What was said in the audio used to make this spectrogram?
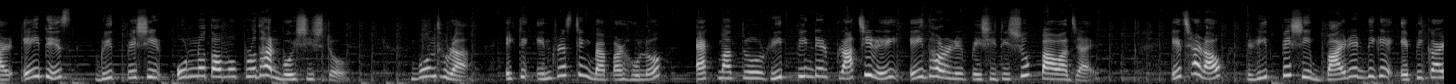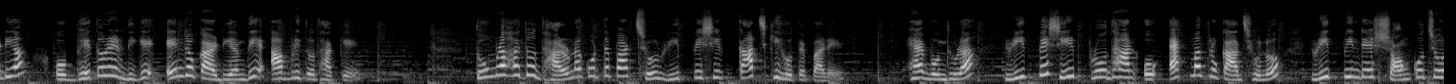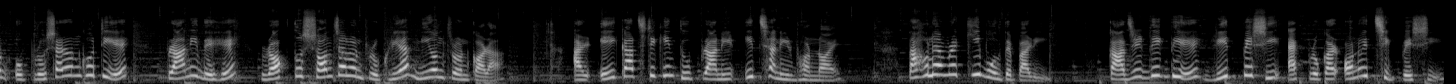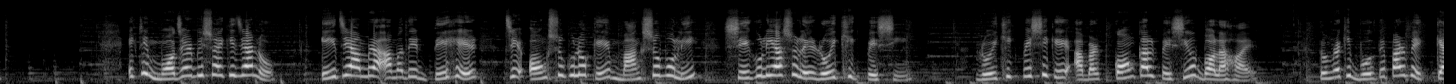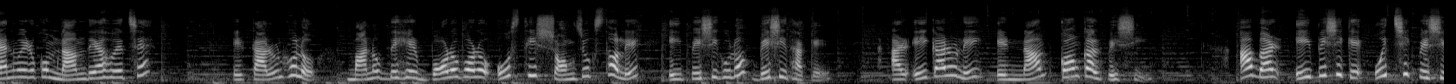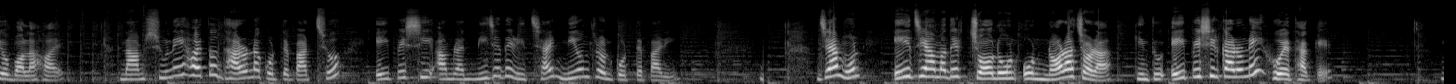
আর এই ডিস্ক হৃৎপেশির অন্যতম প্রধান বৈশিষ্ট্য। বন্ধুরা, একটি ইন্টারেস্টিং ব্যাপার হলো একমাত্র হৃৎপিণ্ডের প্রাচীরেই এই ধরনের পেশি টিস্যু পাওয়া যায়। এছাড়াও হৃৎপেশি বাইরের দিকে এপিকার্ডিয়াম ও ভেতরের দিকে এন্ডোকার্ডিয়াম দিয়ে আবৃত থাকে। তোমরা হয়তো ধারণা করতে পারছ হৃৎপেশির কাজ কি হতে পারে। হ্যাঁ বন্ধুরা, হৃৎপেশির প্রধান ও একমাত্র কাজ হল হৃৎপিণ্ডের সংকোচন ও প্রসারণ ঘটিয়ে প্রাণীদেহে রক্ত সঞ্চালন প্রক্রিয়া নিয়ন্ত্রণ করা। আর এই কাজটি কিন্তু প্রাণীর ইচ্ছা নির্ভর নয়। তাহলে আমরা কি বলতে পারি? কাজের দিক দিয়ে হৃৎপেশি এক প্রকার অনৈচ্ছিক পেশি। একটি মজার বিষয় কি জানো? এই যে আমরা আমাদের দেহের যে অংশগুলোকে মাংস বলি, সেগুলি আসলে রৈখিক পেশি। রৈখিক পেশিকে আবার কঙ্কাল পেশিও বলা হয়। তোমরা কি বলতে পারবে কেন এরকম নাম দেয়া হয়েছে? এর কারণ হলো, মানবদেহের বড় বড় অস্থির সংযোগস্থলে এই পেশিগুলো বেশি থাকে। আর এই কারণেই এর নাম কঙ্কাল পেশি। আবার এই পেশিকে ঐচ্ছিক পেশিও বলা হয়। নাম শুনেই হয়তো ধারণা করতে পারছ, এই পেশি আমরা নিজেদের ইচ্ছায় নিয়ন্ত্রণ করতে পারি। যেমন, এই যে আমাদের চলন ও নড়াচড়া কিন্তু এই পেশির কারণেই হয়ে থাকে।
